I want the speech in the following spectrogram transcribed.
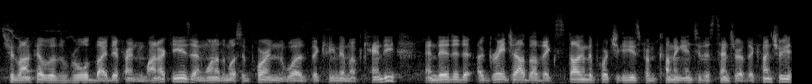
Sri Lanka was ruled by different monarchies and one of the most important was the Kingdom of Kandy. And they did a great job of expelling the Portuguese from coming into the center of the country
